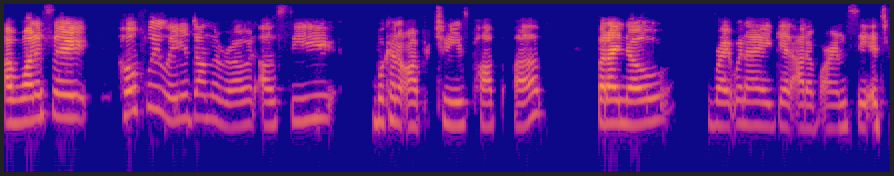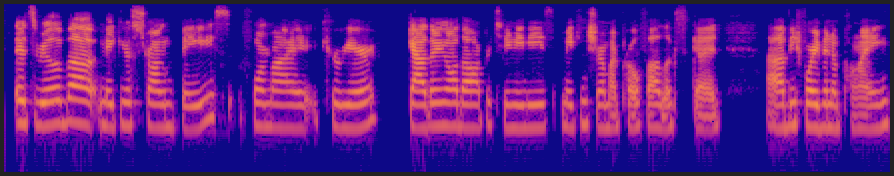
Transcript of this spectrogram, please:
I want to say, hopefully later down the road, I'll see what kind of opportunities pop up. But I know right when I get out of RMC, it's it's real about making a strong base for my career, gathering all the opportunities, making sure my profile looks good uh, before even applying,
